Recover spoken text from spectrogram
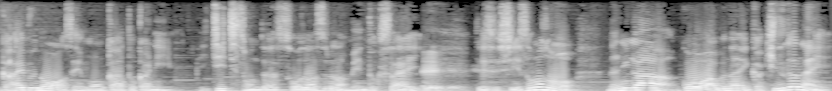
外部の専門家とかにいちいち相談相談するのはめんどくさいええですし、そもそも何がこう危ないか気づかない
